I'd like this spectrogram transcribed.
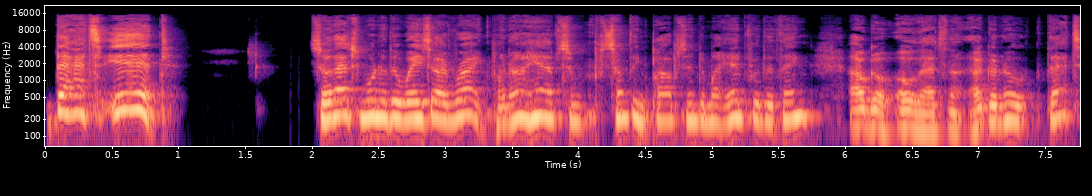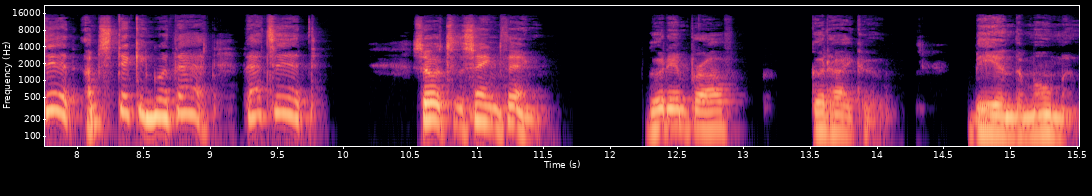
That's it. So that's one of the ways I write. When I have some something pops into my head for the thing, I'll go, "Oh, that's not." I go, "No, that's it. I'm sticking with that. That's it." So it's the same thing. Good improv, good haiku. Be in the moment.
